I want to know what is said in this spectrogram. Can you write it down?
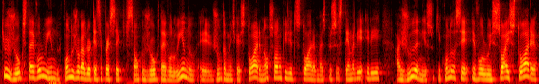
que o jogo está evoluindo. Quando o jogador tem essa percepção que o jogo está evoluindo, eh, juntamente com a história, não só no quesito história, mas para o sistema, ele, ele ajuda nisso. Que quando você evolui só a história,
